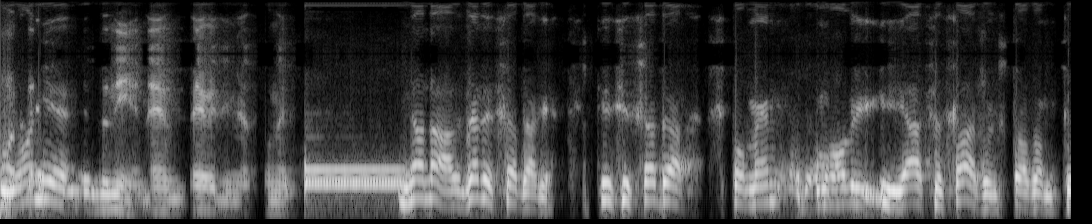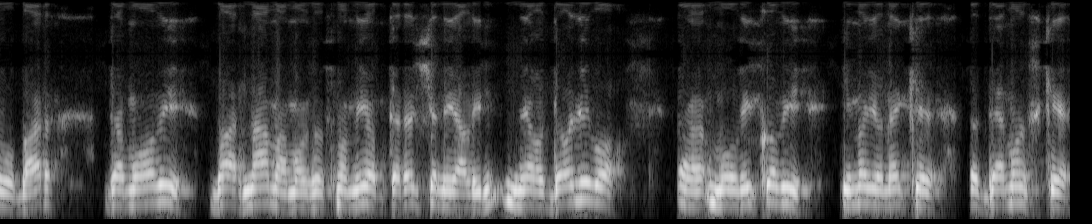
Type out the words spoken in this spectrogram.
I on je... Da nije, ne, ne vidim ja to neko. No, no, ali gledaj sad dalje. Ti si sada spomenuo da mu ovi, i ja se slažem s tobom tu bar, da mu ovi, bar nama, možda smo mi opterećeni, ali neodoljivo, e, mu likovi imaju neke demonske e,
